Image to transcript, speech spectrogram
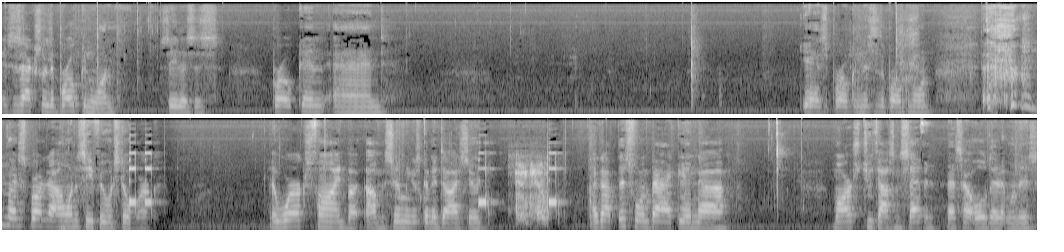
This is actually the broken one. See, this is broken and yeah, it's broken. This is a broken one. I just brought it out. I want to see if it would still work. It works fine, but I'm assuming it's going to die soon. I got this one back in uh, March 2007. That's how old that one is.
